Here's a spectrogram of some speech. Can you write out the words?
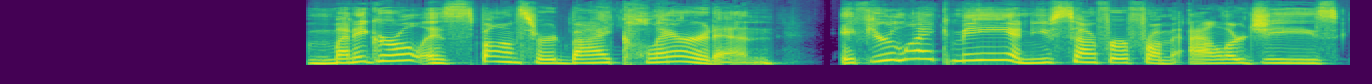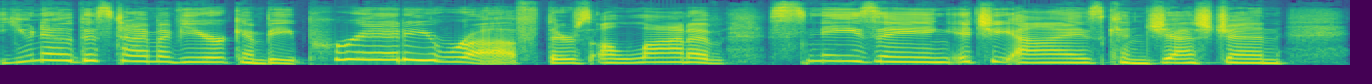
Money Girl is sponsored by Claritin. If you're like me and you suffer from allergies, you know this time of year can be pretty rough. There's a lot of sneezing, itchy eyes, congestion,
